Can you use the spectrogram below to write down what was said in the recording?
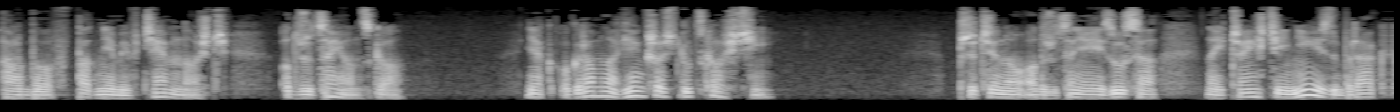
albo wpadniemy w ciemność, odrzucając Go jak ogromna większość ludzkości. Przyczyną odrzucenia Jezusa najczęściej nie jest brak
